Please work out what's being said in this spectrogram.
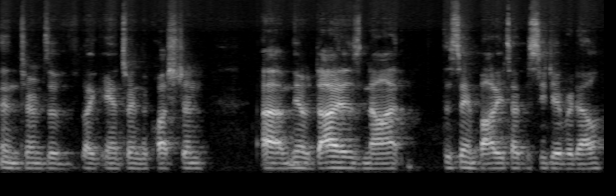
in terms of like answering the question. Um, you know, Dye is not the same body type as CJ Verdell.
